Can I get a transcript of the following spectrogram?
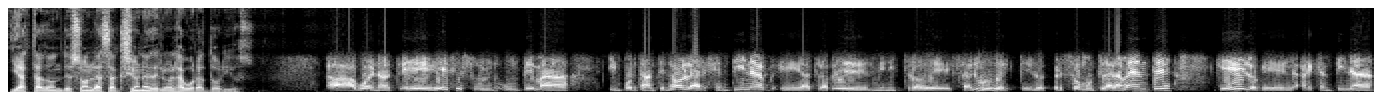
y hasta dónde son las acciones de los laboratorios? Ah, bueno, eh, ese es un, un, tema importante, ¿no? La Argentina, eh, a través del ministro de Salud, este, lo expresó muy claramente, que lo que Argentina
